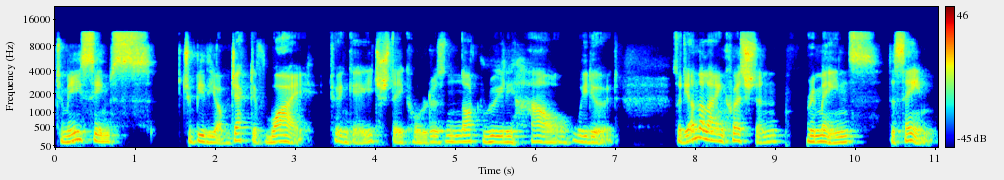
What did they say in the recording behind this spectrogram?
to me seems to be the objective why to engage stakeholders, not really how we do it. So the underlying question remains the same.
